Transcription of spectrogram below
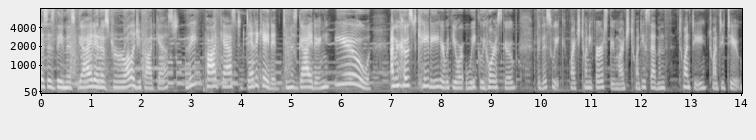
This is the Misguided Astrology Podcast, the podcast dedicated to misguiding you. I'm your host, KT, here with your weekly horoscope for this week, March 21st through March 27th, 2022.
